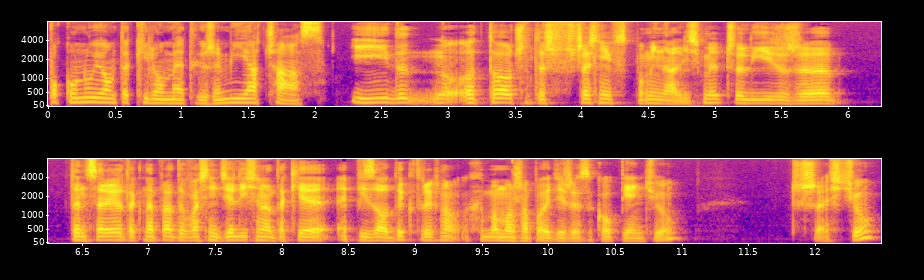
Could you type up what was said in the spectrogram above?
pokonują te kilometry, że mija czas. I no, to, o czym też wcześniej wspominaliśmy, czyli że ten serial tak naprawdę właśnie dzieli się na takie epizody, których no, chyba można powiedzieć, że jest około pięciu czy sześciu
